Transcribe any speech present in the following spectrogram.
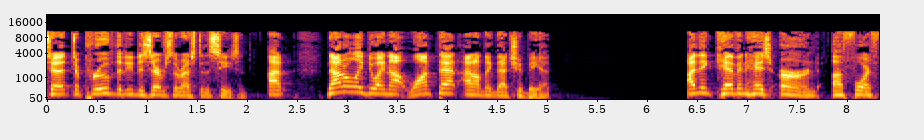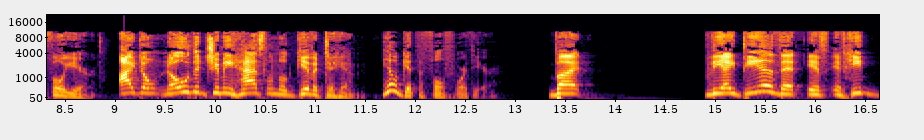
to to prove that he deserves the rest of the season. I, not only do I not want that, I don't think that should be it. I think Kevin has earned a fourth full year. I don't know that Jimmy Haslam will give it to him, He'll get the full fourth year. but the idea that if if he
